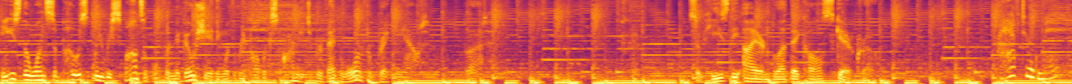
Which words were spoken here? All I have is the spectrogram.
He's the one supposedly responsible for negotiating with the Republic's army to prevent war from breaking out. But So he's the Iron Blood they call Scarecrow. I have to admit,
